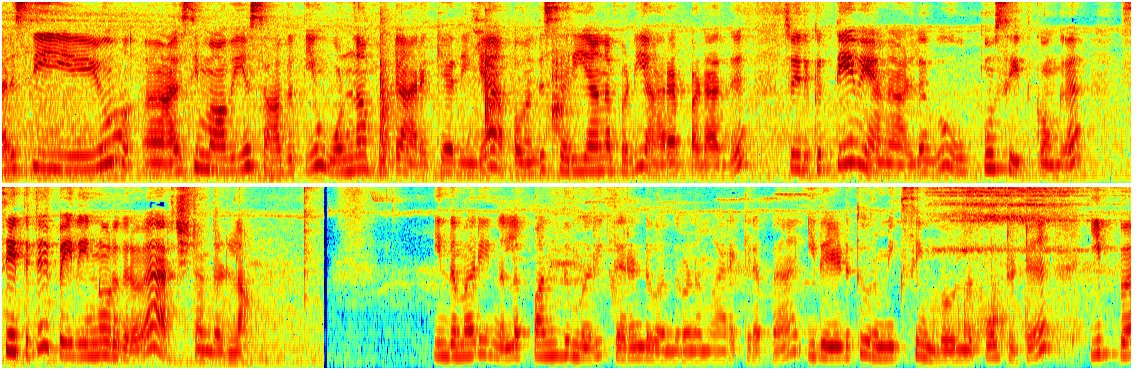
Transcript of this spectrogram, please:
அரிசியையும் அரிசி மாவையும் சாதத்தையும் ஒன்றா போட்டு அரைக்காதீங்க. அப்போ வந்து சரியானபடி அரைப்படாது. ஸோ இதுக்கு தேவையான அளவு உப்பும் சேர்த்துக்கோங்க. சேர்த்துட்டு இப்போ இது இன்னொரு தடவை அரைச்சிட்டு வந்துடலாம். இந்த மாதிரி நல்ல பந்து மாதிரி திரண்டு வந்துடும் நம்ம அரைக்கிறப்ப. இதை எடுத்து ஒரு மிக்சிங் பவுலில் போட்டுட்டு இப்போ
